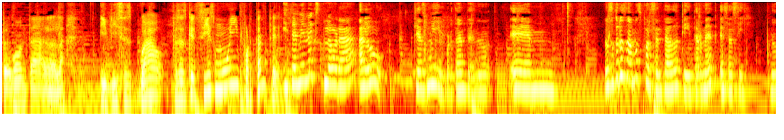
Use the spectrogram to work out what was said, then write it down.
pregunta, la, la, la, y dices, wow, pues es que sí es muy importante. Y también explora algo que es muy importante, ¿no? Em, nosotros damos por sentado que Internet es así, ¿no?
